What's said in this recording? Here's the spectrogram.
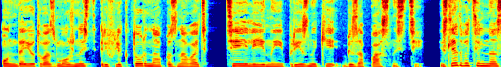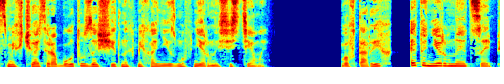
Он дает возможность рефлекторно опознавать те или иные признаки безопасности и, следовательно, смягчать работу защитных механизмов нервной системы. Во-вторых, это нервная цепь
